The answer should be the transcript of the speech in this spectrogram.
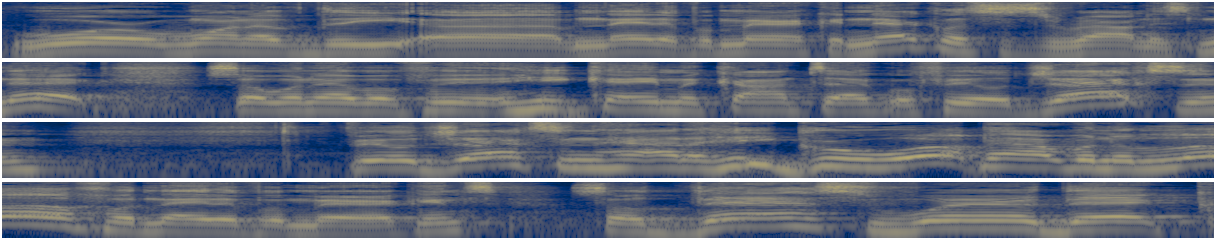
wore one of the uh, Native American necklaces around his neck. So whenever he came in contact with Phil Jackson, Phil Jackson had a, he grew up having a love for Native Americans, so that's where that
